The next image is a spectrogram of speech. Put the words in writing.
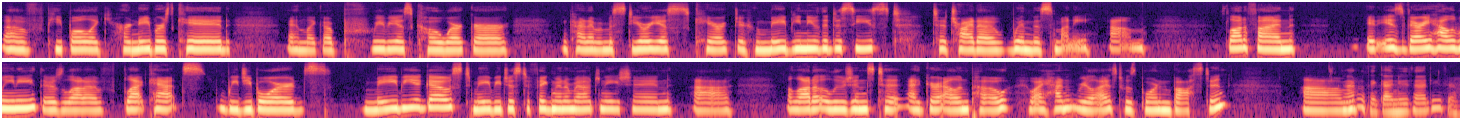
of people, like her neighbor's kid and like a previous coworker and kind of a mysterious character who maybe knew the deceased to try to win this money. Um, it's a lot of fun. It is very Halloweeny. There's a lot of black cats, Ouija boards, maybe a ghost, maybe just a figment of imagination. Uh, a lot of allusions to Edgar Allan Poe, who I hadn't realized was born in Boston. Um, I don't think I knew that either.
